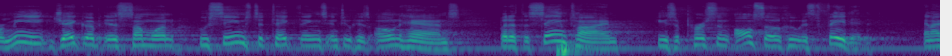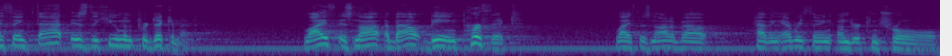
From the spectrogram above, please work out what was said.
For me, Jacob is someone who seems to take things into his own hands, but at the same time, he's a person also who is fated. And I think that is the human predicament. Life is not about being perfect, life is not about having everything under control.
